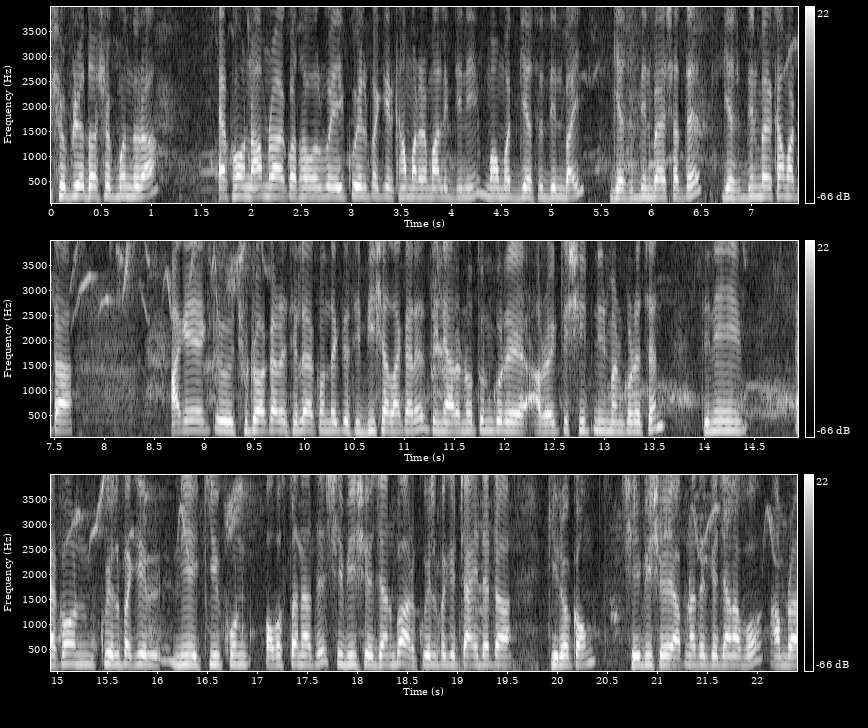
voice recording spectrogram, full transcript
সুপ্রিয় দর্শক বন্ধুরা এখন আমরা কথা বলব এই কোয়েল পাখির খামারের মালিক যিনি, মোহাম্মদ গিয়াসুদ্দিন ভাই। গিয়াসুদ্দিন ভাইয়ের সাথে। গিয়াসুদ্দিন ভাইয়ের খামারটা আগে একটু ছোটো আকারে ছিল, এখন দেখতেছি বিশাল আকারের তিনি আরও নতুন করে আরও একটি শীট নির্মাণ করেছেন। তিনি এখন কোয়েল পাখির নিয়ে কি, কোন অবস্থানে আছে সে বিষয়ে জানব, আর কোয়েল পাখির চাহিদাটা কীরকম সেই বিষয়ে আপনাদেরকে জানাব। আমরা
